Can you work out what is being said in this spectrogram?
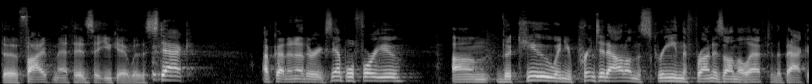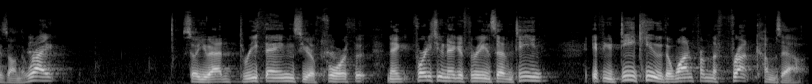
the five methods that you get with a stack. I've got another example for you. Um, the queue, when you print it out on the screen, the front is on the left and the back is on the right. So you add three things. You have four th neg 42, negative 3, and 17. If you dequeue, the one from the front comes out,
